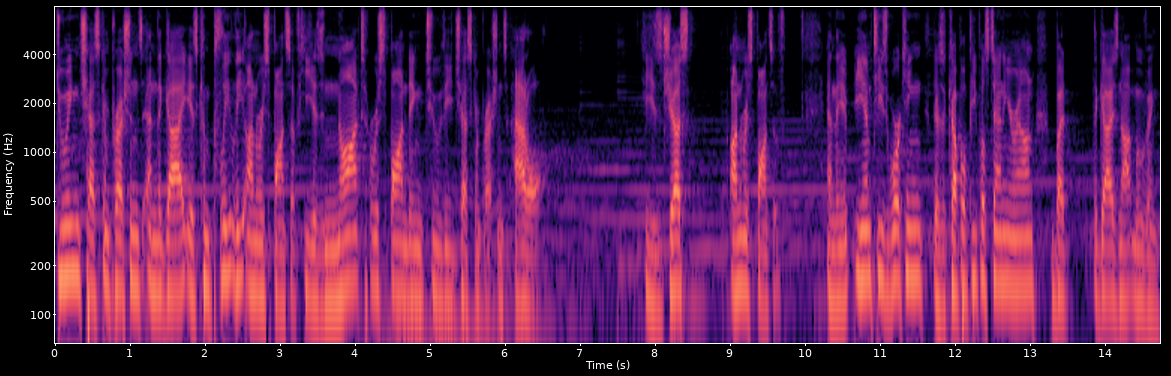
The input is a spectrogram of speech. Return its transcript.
doing chest compressions and the guy is completely unresponsive. He is not responding to the chest compressions at all. He's just unresponsive. And the EMT is working, there's a couple people standing around, but the guy's not moving.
